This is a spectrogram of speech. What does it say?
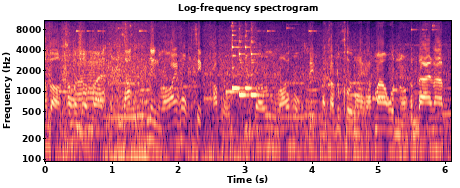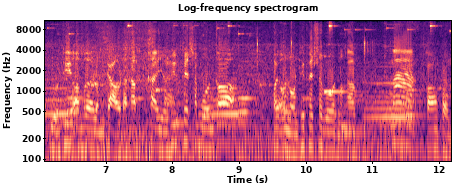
นะบอกท่านผู้ชมเลยละหนึ่งร้อยหกสิบครับผมตัวหนึ่งร้อยหกสิบนะครับทุกคนนะครับมาอุดหนุนกันได้นะครับ อยู่ที่อำเภอหลมเก่านะครับ ใครอยู่ที่เพชรบูรณ์ก็ไปอุดหนุนที่เพชรบูรณ์นะครับ หน้ากองผม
